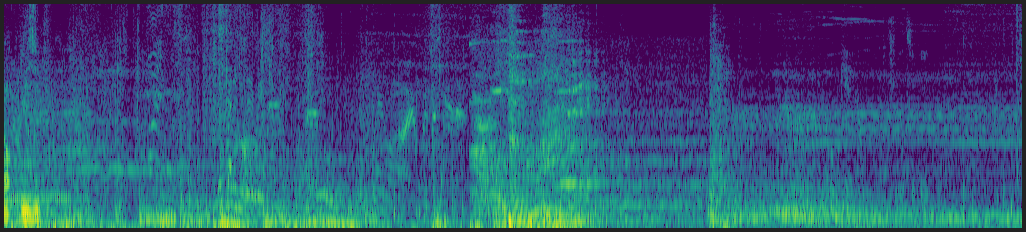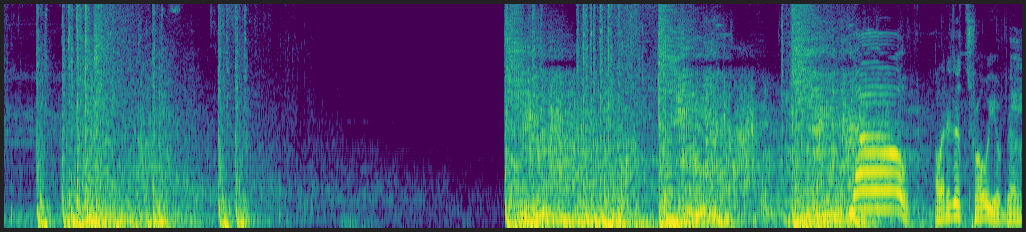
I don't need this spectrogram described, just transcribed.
Let's. Easy. No! I wanted to throw you, bro.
